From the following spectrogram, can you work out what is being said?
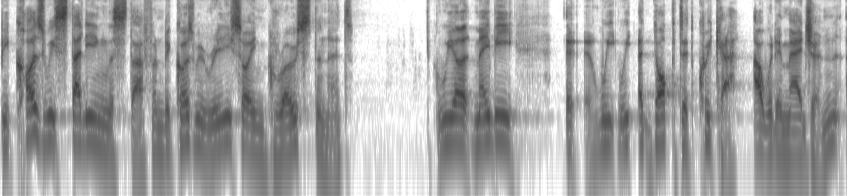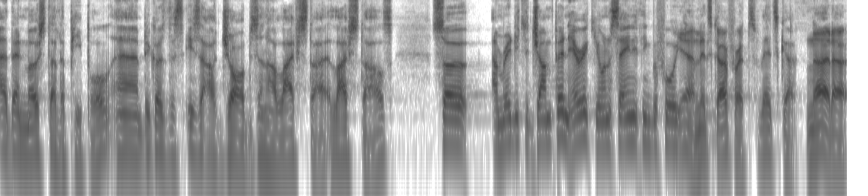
because we're studying this stuff and because we're really so engrossed in it, we are maybe we, we adopt it quicker, I would imagine, uh, than most other people, uh, because this is our jobs and our lifestyle lifestyles. So I'm ready to jump in. Erik, you want to say anything before? Yeah, let's go for it. Let's go. No, no,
